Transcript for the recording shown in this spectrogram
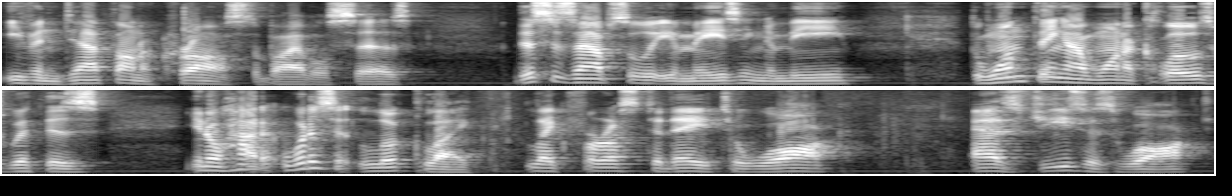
even death on a cross, the Bible says. This is absolutely amazing to me. The one thing I want to close with is, you know, how do, what does it look like, like for us today to walk as Jesus walked?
